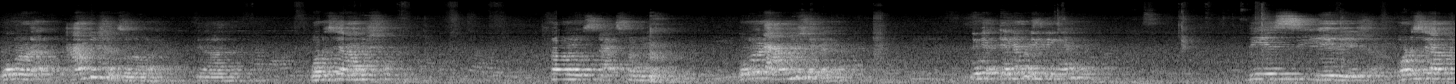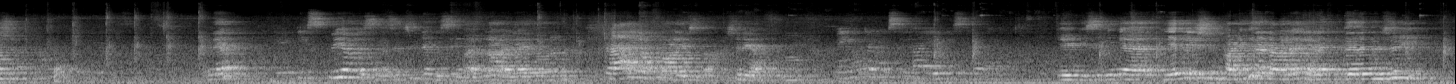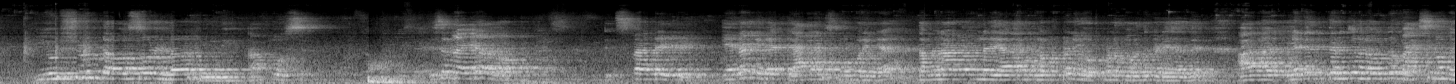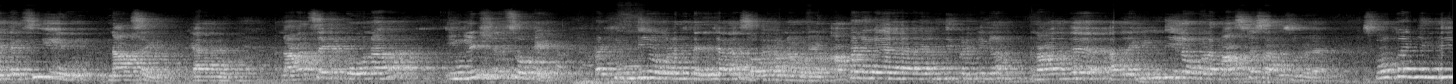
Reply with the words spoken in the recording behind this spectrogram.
உங்களோட ambition சொல்லுங்க. யாராவது? What is ambition from you starts பண்ணி உங்களோட ஆம்பிஷன் என்ன? நீங்க என்ன படிக்கிறீங்க? BSc aviation what is ambition என்ன? ஃப்ரீயா பேசுங்க சிரிச்சுட்டே பேசுங்க அதெல்லாம் வேலை ஷேரிங் ஆஃப் நாலேஜ் தான். சரியா? ஏபிசி நீங்கள் ஏவியேஷன் படிக்கிறனால எனக்கு தெரிஞ்சு you should also learn Hindi of course is it right or no it's mandatory ஏன்னா நீங்கள் ஏர்லைன்ஸ் போக போகிறீங்க தமிழ்நாட்டில் ஏர்போர்ட்டில் மட்டும் நீங்கள் ஒர்க் பண்ண போகிறது கிடையாது. எனக்கு தெரிஞ்ச அளவுக்கு maximum vacancy north side airport north side போனால் English it's okay but Hindi உங்களுக்கு தெரிஞ்சாதான் சர்வை பண்ண முடியும். அப்போ நீங்கள் ஹிந்தி படிப்பீங்களா? நான் வந்து அதில் ஹிந்தியில் உங்களை மாஸ்டர்ஸ் ஆக சொல்லலை. Spoken Hindi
